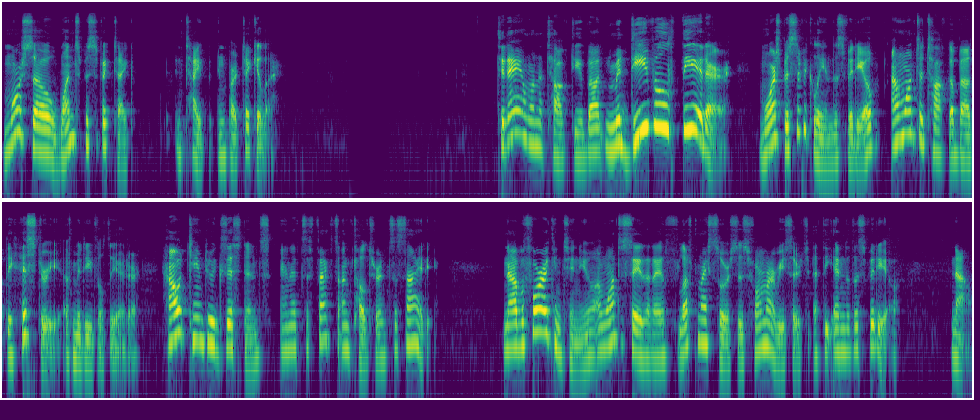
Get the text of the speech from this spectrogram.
more so one specific type, type in particular. Today I want to talk to you about medieval theater. More specifically in this video, I want to talk about the history of medieval theater, how it came to existence, and its effects on culture and society. Now before I continue, I want to say that I have left my sources for my research at the end of this video. Now,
